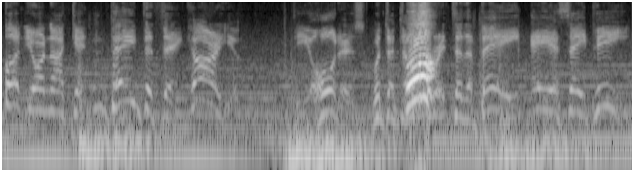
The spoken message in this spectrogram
But you're not getting paid to think, are you? The orders were to oh! deliver it to the bay ASAP.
